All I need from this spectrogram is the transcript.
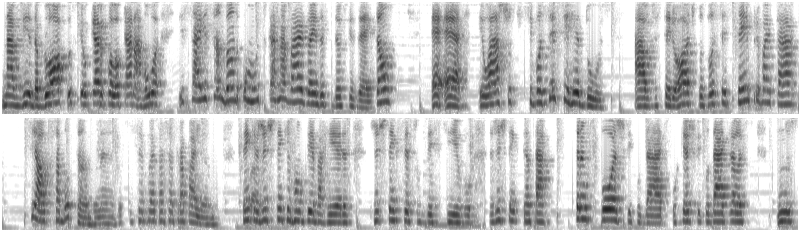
na vida, blocos que eu quero colocar na rua e sair sambando por muitos carnavais ainda, se Deus quiser. Então, é, é eu acho que se você se reduz aos estereótipos, você sempre vai estar tá se auto-sabotando, né? Você sempre vai estar se atrapalhando. Tem que, a gente tem que romper barreiras, a gente tem que ser subversivo, a gente tem que tentar transpor as dificuldades, porque as dificuldades, elas nos,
